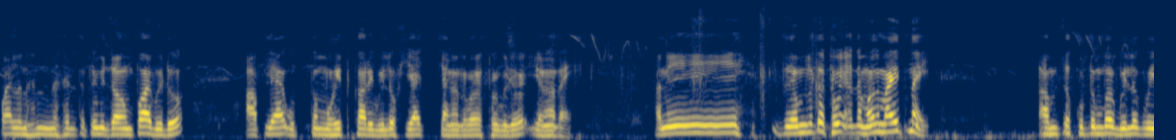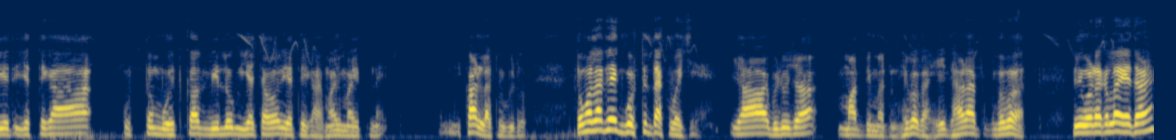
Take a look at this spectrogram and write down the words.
पाहिला नसेल तर तुम्ही जाऊन पहा व्हिडिओ. आपल्या उत्तम मोहितकार विलोक या चॅनलवर तो व्हिडिओ येणार आहे. आणि जमलं तर थो आता मला माहीत नाही. आमचं कुटुंब विलोक येते येते का? उत्तम मोहितकार विलोक याच्यावर येते का? मला माहीत नाही. काढला तो व्हिडिओ. तुम्हाला ते एक गोष्ट दाखवायची आहे. या व्हिडिओच्या माध्यमातून. हे बघा हे झाड आहे, बघा तुम्ही ओळखला हे झाड.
